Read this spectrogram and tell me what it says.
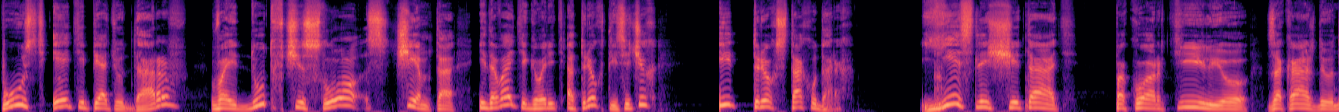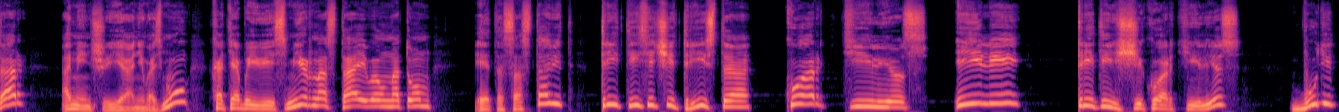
Пусть эти пять ударов войдут в число с чем-то, и давайте говорить о трех тысячах и трехстах ударах. Если считать по куартилью за каждый удар, а меньше я не возьму, хотя бы весь мир настаивал на том, это составит 3300 куартильос или 3000 куартильос будет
